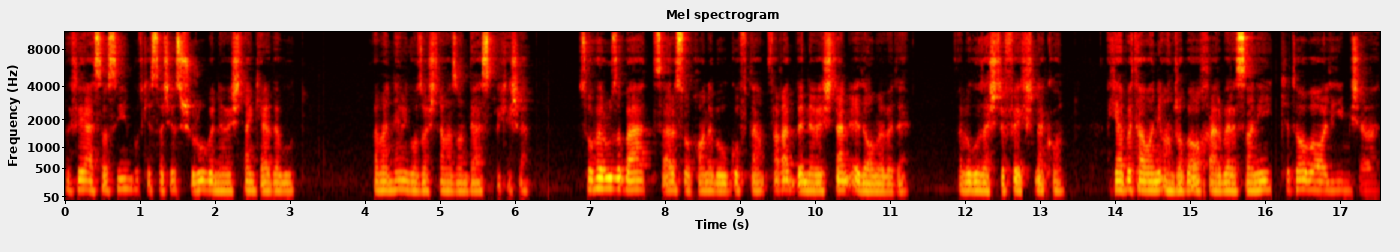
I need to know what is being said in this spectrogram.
نکته اساسی این بود که ساچس شروع به نوشتن کرده بود و من نمیگذاشتم از آن دست بکشم. صبح روز بعد سر صبحانه به او گفتم فقط به نوشتن ادامه بده و به گذشته فکر نکن. اگر بتوانی آن را به آخر برسانی کتاب عالی می شود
